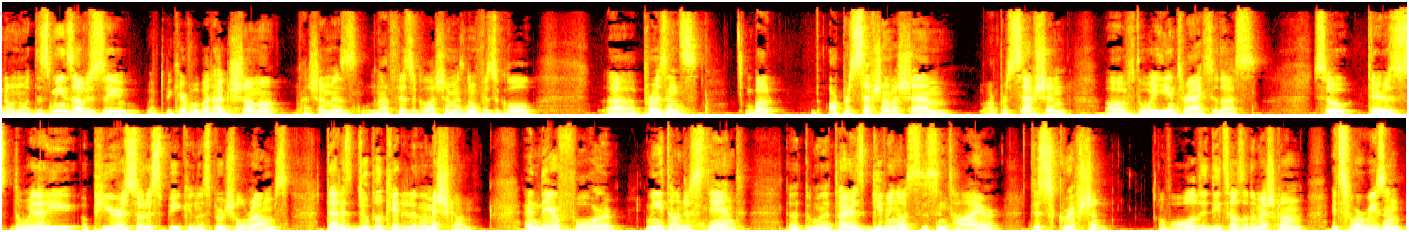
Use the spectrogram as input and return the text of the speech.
don't know what this means. Obviously, we have to be careful about Hagshama. Hashem is not physical. Hashem has no physical uh, presence, but our perception of Hashem, our perception of the way He interacts with us. So there's the way that He appears, so to speak, in the spiritual realms. That is duplicated in the Mishkan, and therefore we need to understand that when the Torah is giving us this entire description of all of the details of the Mishkan, it's for a reason.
